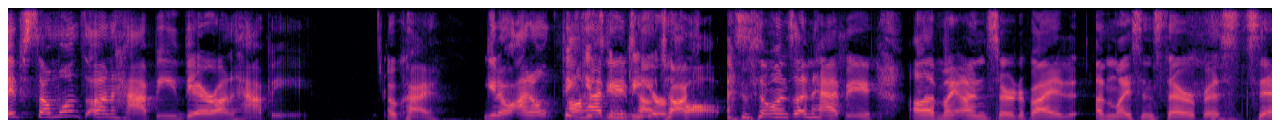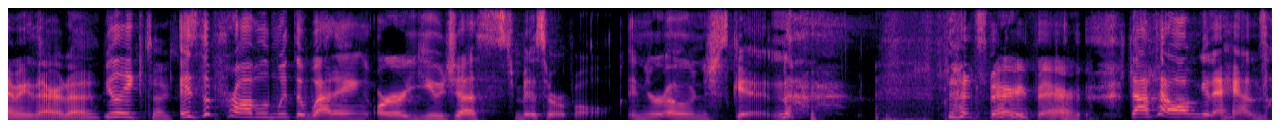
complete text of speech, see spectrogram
if someone's unhappy, they're unhappy. Okay. You know, I don't think I'll it's gonna you be your talk. fault. If someone's unhappy, I'll have my uncertified, unlicensed therapist, Sammy, there to Be like, talk. is the problem with the wedding or are you just miserable in your own skin? That's very fair. That's how I'm gonna handle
